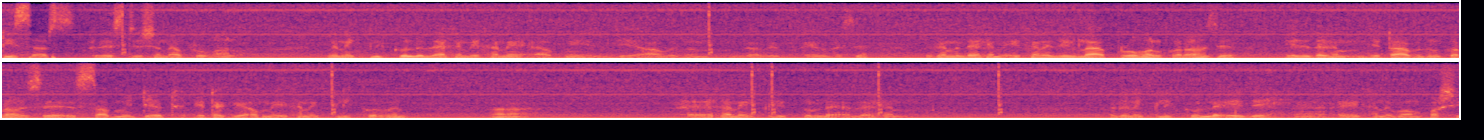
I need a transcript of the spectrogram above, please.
টিচার্স রেজিস্ট্রেশন অ্যাপ্রুভাল এখানে ক্লিক করলে দেখেন এখানে আপনি যে আবেদন যাদের হয়েছে এখানে দেখেন এখানে যেগুলো অ্যাপ্রুভাল করা হয়েছে, এই যে দেখেন যেটা আবেদন করা হয়েছে সাবমিটেড এটাকে আপনি এখানে ক্লিক করবেন। হ্যাঁ এখানে ক্লিক করলে দেখেন, এখানে ক্লিক করলে এই যে এখানে বাম পাশে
